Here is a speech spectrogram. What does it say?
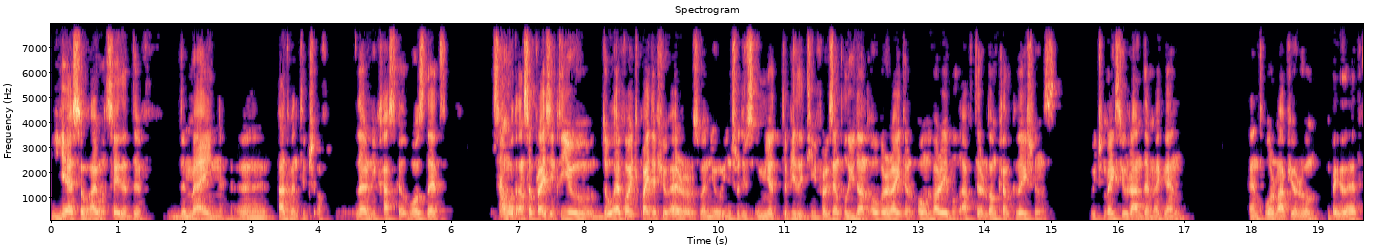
Yeah, so I would say that the the main uh, advantage of learning Haskell was that somewhat unsurprisingly you do avoid quite a few errors when you introduce immutability. For example, you don't overwrite your own variable after long calculations, which makes you run them again and warm up your room by that.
